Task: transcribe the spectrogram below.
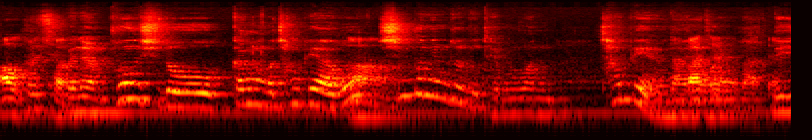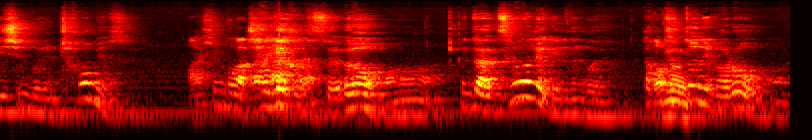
어, 그렇죠. 왜냐면 푸흥 씨도 깎는 거 창피하고 어. 신부님들도 대부분 창피해요. 나이 맞아요. 맞아요. 근데 이 신부님 처음이었어요. 아, 신부가 자기가 깎았어요? 깎았어요. 어. 어. 그러니까 생활력 있는 거예요. 딱 어. 듣더니 바로 어.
